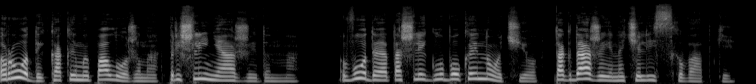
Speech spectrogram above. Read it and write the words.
Роды, как им и положено, пришли неожиданно. Воды отошли глубокой ночью, тогда же и начались схватки.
